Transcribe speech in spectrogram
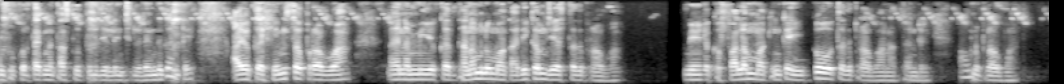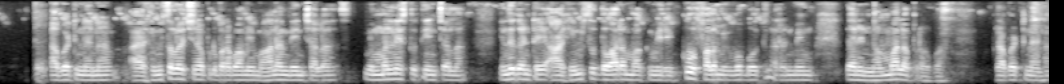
మీకు కృతజ్ఞత స్థుతులు చెల్లించినారు. ఎందుకంటే ఆ యొక్క హింస ప్రభా నాయన మీ యొక్క ధనమును మాకు అధికం చేస్తుంది ప్రభావ మీ యొక్క ఫలం మాకు ఇంకా ఎక్కువ అవుతుంది ప్రభా నా తండ్రి. అవును ప్రభా. కాబట్టి నేను ఆ హింసలు వచ్చినప్పుడు ప్రభా మేము ఆనందించాలా? మిమ్మల్ని స్థుతించాలా ఎందుకంటే ఆ హింస ద్వారా మాకు మీరు ఎక్కువ ఫలం ఇవ్వబోతున్నారని మేము దాన్ని నమ్మాలా ప్రభా. కాబట్టి నేను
